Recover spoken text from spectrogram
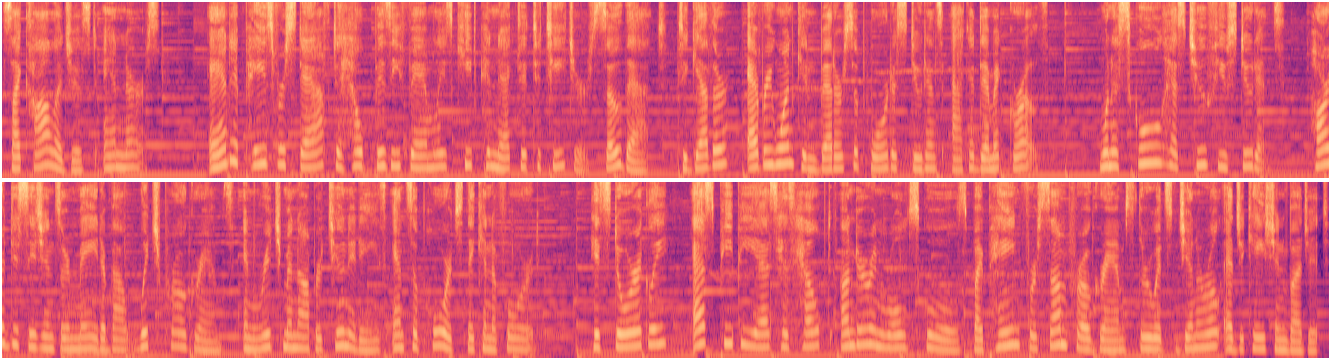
psychologist, and nurse. And it pays for staff to help busy families keep connected to teachers so that, together, everyone can better support a student's academic growth. When a school has too few students, hard decisions are made about which programs, enrichment opportunities, and supports they can afford. Historically, SPPS has helped under enrolled schools by paying for some programs through its general education budget,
